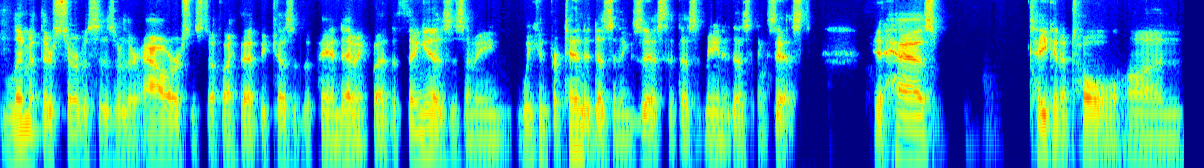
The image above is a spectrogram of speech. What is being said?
limit their services or their hours and stuff like that because of the pandemic. But the thing is, is I mean, we can pretend it doesn't exist. It doesn't mean it doesn't exist. It has taken a toll on,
